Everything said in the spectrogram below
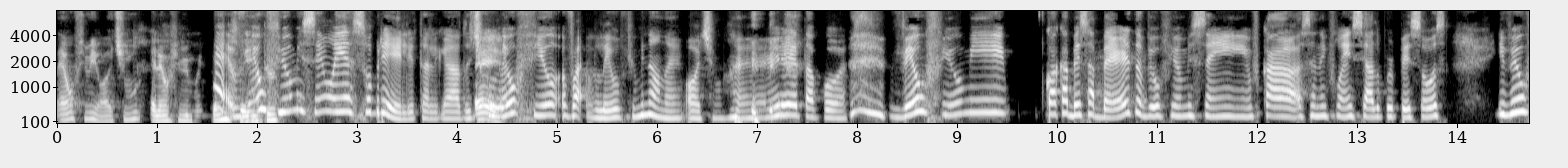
é um filme ótimo, ele é um filme muito bem É, ver o filme sem ler sobre ele, tá ligado? Tipo, É. ler o filme. Ler o filme não, né? Ótimo. Eita porra. Ver o filme com a cabeça aberta, ver o filme sem ficar sendo influenciado por pessoas. E ver o.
